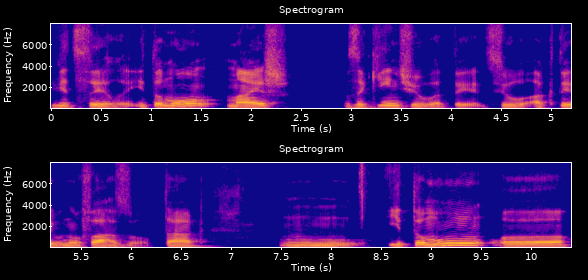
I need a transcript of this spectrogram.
від сили. І тому маєш закінчувати цю активну фазу. так. І тому.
